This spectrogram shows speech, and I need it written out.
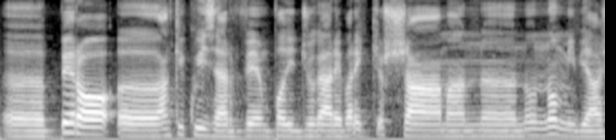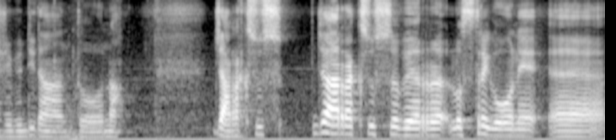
Uh, però uh, anche qui serve un po' di giocare parecchio shaman non, non mi piace più di tanto no. Jarraxus Jarraxus per lo stregone eh,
